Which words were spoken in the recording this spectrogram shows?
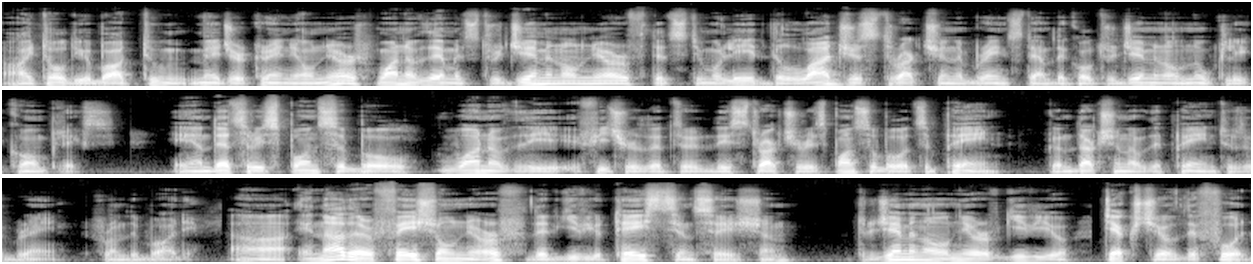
I told you about two major cranial nerves. One of them is trigeminal nerve that stimulate the largest structure in the brain stem. They call trigeminal nucleus complex and that's responsible. One of the features that uh, this structure responsible it's a pain, conduction of the pain to the brain from the body. Uh, another facial nerve that give you taste sensation. Trigeminal nerve give you texture of the food,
